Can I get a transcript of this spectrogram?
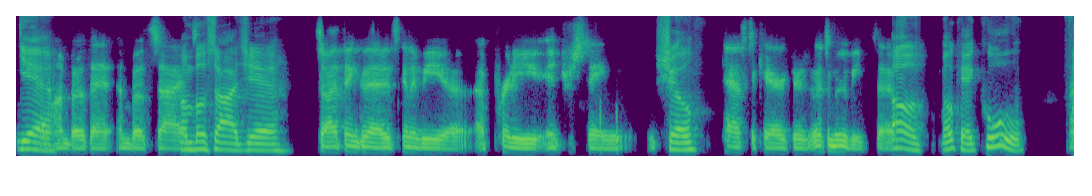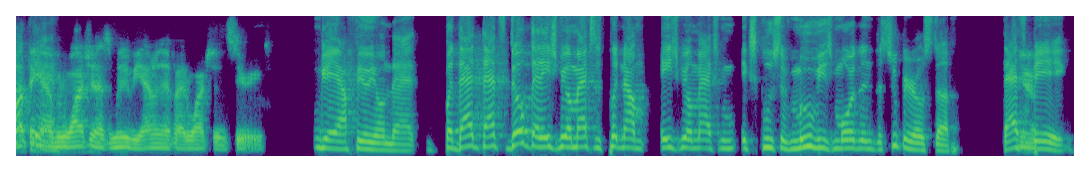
Yeah. on both on both sides. on both sides, yeah. so I think that it's going to be a, a pretty interesting Show. cast of characters. It's a movie, so Oh, okay, cool. I think yeah. I would watch it as a movie. I don't know if I'd watch it in series. Yeah, I feel you on that. But that that's dope that HBO Max is putting out HBO Max exclusive movies more than the superhero stuff. That's Yeah. big.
